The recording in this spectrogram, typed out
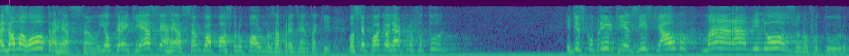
Mas há uma outra reação, e eu creio que essa é a reação que o apóstolo Paulo nos apresenta aqui. Você pode olhar para o futuro e descobrir que existe algo maravilhoso no futuro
